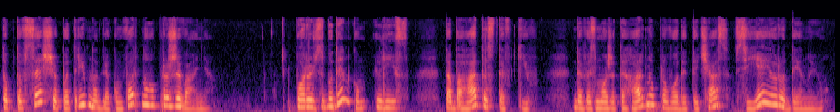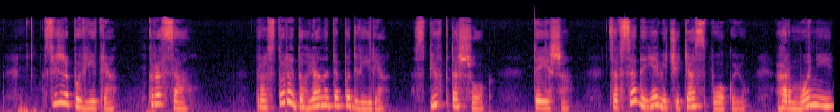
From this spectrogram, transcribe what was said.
тобто все, що потрібно для комфортного проживання. Поруч з будинком ліс та багато ставків, де ви зможете гарно проводити час всією родиною. Свіже повітря, краса, просторе доглянуте подвір'я, спів пташок, тиша. Це все дає відчуття спокою, гармонії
